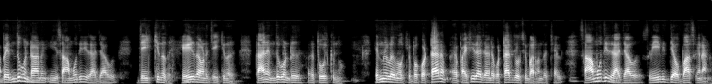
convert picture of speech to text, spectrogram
അപ്പോൾ എന്തുകൊണ്ടാണ് ഈ സാമൂതിരി രാജാവ് ജയിക്കുന്നത്? ഏഴ് തവണ ജയിക്കുന്നത്. താൻ എന്തുകൊണ്ട് തോൽക്കുന്നു? എന്നുള്ളത് നോക്കിയപ്പോൾ കൊട്ടാരം പഴശ്ശി രാജാവിന്റെ കൊട്ടാരം ജോത്സ്യം പറഞ്ഞതെന്ന് വെച്ചാൽ സാമൂതിരി രാജാവ് ശ്രീവിദ്യ ഉപാസകനാണ്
